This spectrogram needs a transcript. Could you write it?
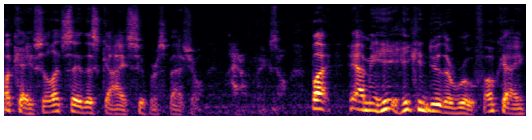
Okay, so let's say this guy is super special. I don't think so. But, I mean, he, he can do the roof. Okay.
